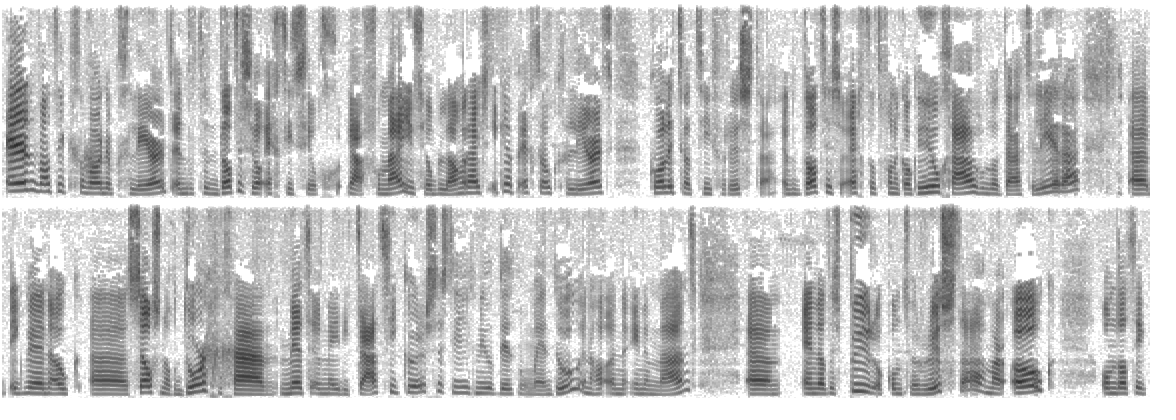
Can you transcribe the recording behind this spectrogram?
En wat ik gewoon heb geleerd, en dat, dat is wel echt iets heel, ja, voor mij iets heel belangrijks. Ik heb echt ook geleerd kwalitatief rusten. En dat is echt, dat vond ik ook heel gaaf om dat daar te leren. Uh, ik ben ook uh, zelfs nog doorgegaan met een meditatiecursus die ik nu op dit moment doe in, in een maand. Um, en dat is puur ook om te rusten, maar ook omdat ik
